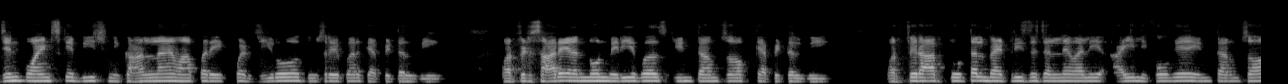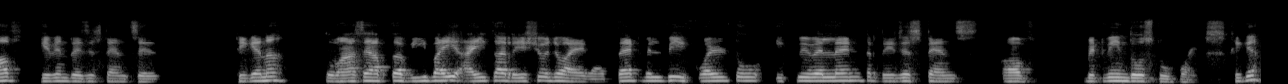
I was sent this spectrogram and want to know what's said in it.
जिन पॉइंट्स के बीच निकालना है, वहाँ पर एक पर ज़ीरो दूसरे पर कैपिटल वी और फिर सारे unknown variables in terms of capital V और फिर आप टोटल बैटरी से चलने वाली आई लिखोगे in terms of given resistances ठीक है ना? तो वहाँ से आपका वी बाई आई का रेशियो जो आएगा that will be equal to equivalent resistance of between those two points ठीक है?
